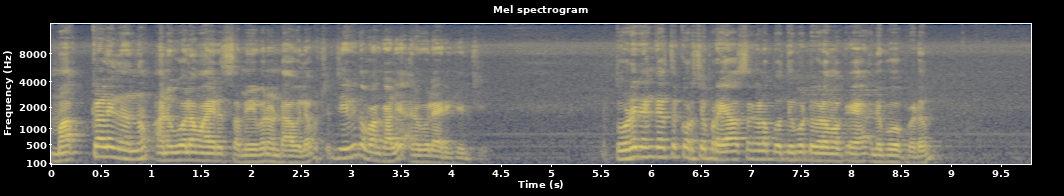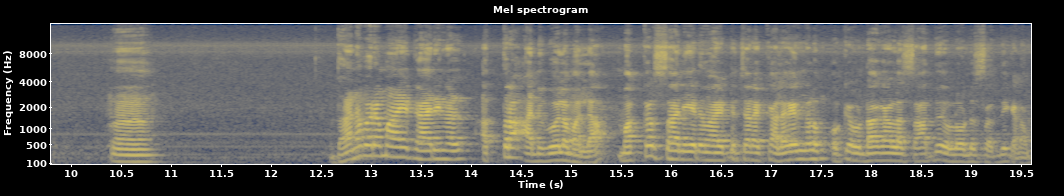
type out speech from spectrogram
മക്കളിൽ നിന്നും അനുകൂലമായൊരു സമീപനം ഉണ്ടാവില്ല. പക്ഷെ ജീവിത പങ്കാളി അനുകൂലമായിരിക്കുകയും ചെയ്യും. തൊഴിൽ രംഗത്ത് കുറച്ച് പ്രയാസങ്ങളും ബുദ്ധിമുട്ടുകളും ഒക്കെ അനുഭവപ്പെടും. ധനപരമായ കാര്യങ്ങൾ അത്ര അനുകൂലമല്ല. മക്കൾ സ്ഥാനീയരുമായിട്ട് ചില കലഹങ്ങളും ഒക്കെ ഉണ്ടാകാനുള്ള സാധ്യതയുള്ളതുകൊണ്ട് ശ്രദ്ധിക്കണം.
